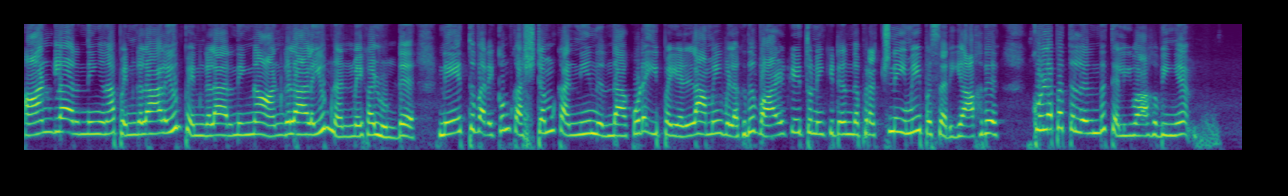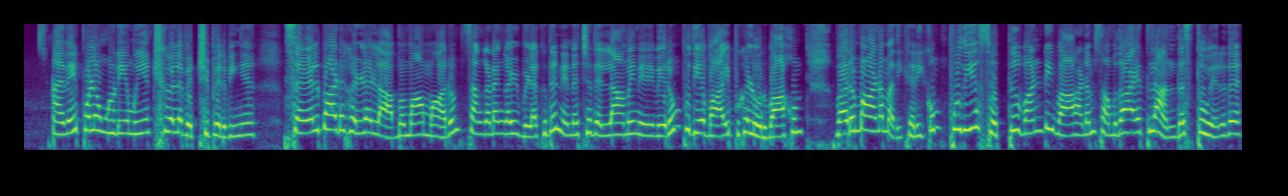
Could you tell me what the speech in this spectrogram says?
ஆண்களாக இருந்தீங்கன்னா பெண்களாலையும் பெண்களாக இருந்தீங்கன்னா ஆண்களாலையும் நன்மைகள் உண்டு. நேத்து வரைக்கும் கஷ்டம் கண்ணீர் இருந்தால் கூட இப்போ எல்லாமே விலகுது. வாழ்க்கை துணைக்கிட்ட இருந்த பிரச்சனையுமே இப்போ சரியாகுது. குழப்பத்திலிருந்து தெளிவாகுவீங்க. அதே போல் உங்களுடைய முயற்சிகளில் வெற்றி பெறுவீங்க. செயல்பாடுகளில் லாபமாக மாறும். சங்கடங்கள் விலகுது. நினைச்சது எல்லாமே நிறைவேறும். புதிய வாய்ப்புகள் உருவாகும். வருமானம் அதிகரிக்கும். புதிய சொத்து வண்டி வாகனம் சமுதாயத்தில் அந்தஸ்து உயருது.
